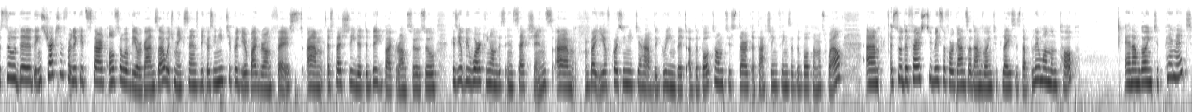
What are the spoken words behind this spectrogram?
so the, the instructions for the kit start also with the organza, which makes sense because you need to put your background first, um, especially the, the big background. So, so because you'll be working on this in sections, um, but you, of course you need to have the green bit at the bottom to start attaching things at the bottom as well. Um, so the first two bits of organza that I'm going to place is the blue one on top, and I'm going to pin it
